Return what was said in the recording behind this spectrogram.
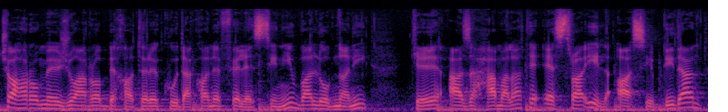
چهارم ژوئن را به خاطر کودکان فلسطینی و لبنانی که از حملات اسرائیل آسیب دیدند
